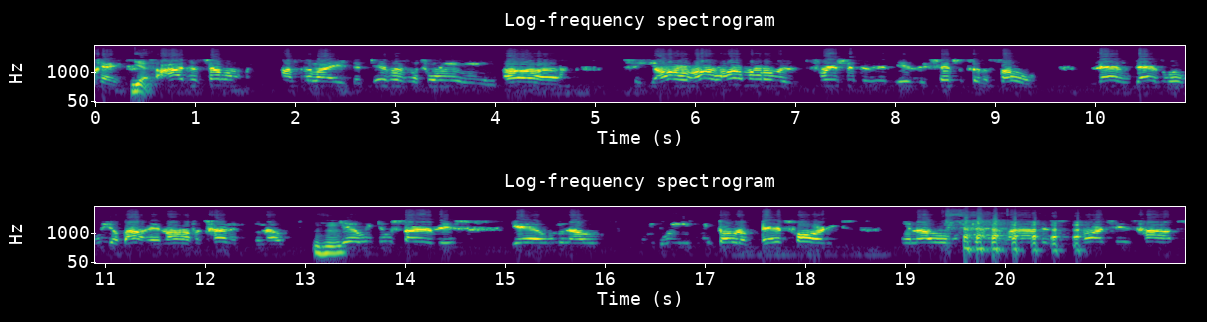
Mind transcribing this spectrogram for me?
Okay. Yeah. So I just tell him. I feel like the difference between uh, see, our our, our motto is friendship is, is essential to the soul. That's that's what we about in our fraternity. You know. Mm-hmm. Yeah, we do service. Yeah, you know, we, we we throw the best parties you know, marches, hops,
